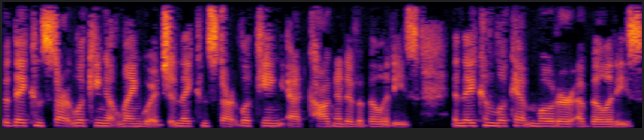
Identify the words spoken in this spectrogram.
but they can start looking at language and they can start looking at cognitive abilities and they can look at motor abilities.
